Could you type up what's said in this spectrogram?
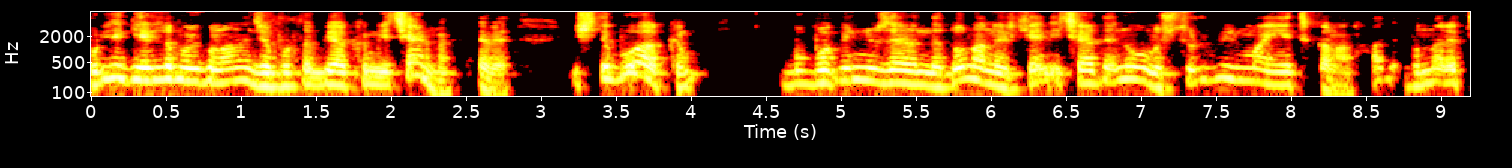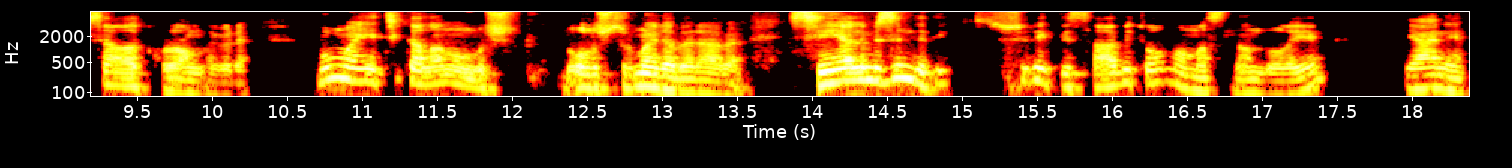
Buraya gerilim uygulanınca burada bir akım geçer mi? Evet. İşte bu akım bu bobinin üzerinde dolanırken içeride ne oluşturur? Bir manyetik alan. Hadi bunlar hepsi ağ kuralına göre. Bu manyetik alan oluş, oluşturmayla beraber sinyalimizin dedik sürekli sabit olmamasından dolayı yani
